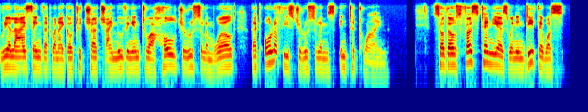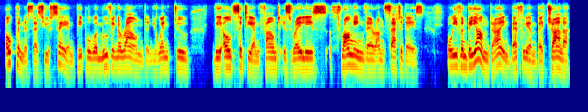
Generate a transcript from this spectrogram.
realizing that when I go to church, I'm moving into a whole Jerusalem world, that all of these Jerusalems intertwine. So, those first 10 years, when indeed there was openness, as you say, and people were moving around, and you went to the old city and found Israelis thronging there on Saturdays, or even beyond, uh, in Bethlehem, Beit Jala,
